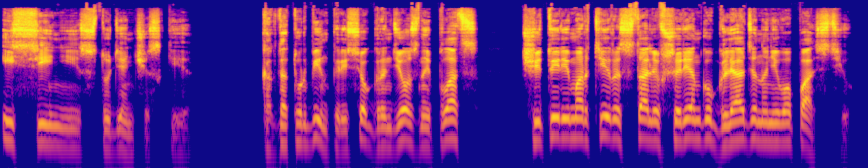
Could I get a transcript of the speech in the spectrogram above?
и синие студенческие. Когда Турбин пересек грандиозный плац, четыре мортиры стали в шеренгу, глядя на него пастью.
